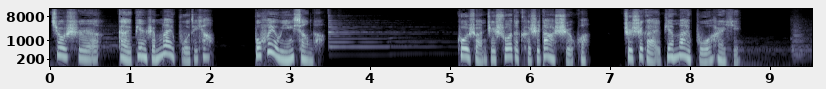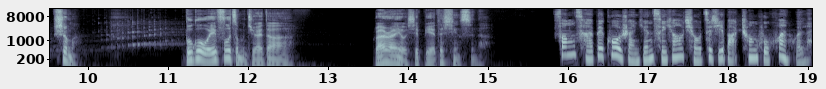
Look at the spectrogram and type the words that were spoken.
就是改变人脉搏的药，不会有影响的。顾阮这说的可是大实话，只是改变脉搏而已。是吗？不过为夫怎么觉得？软软有些别的心思呢。方才被顾软言辞要求自己把称呼换回来，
